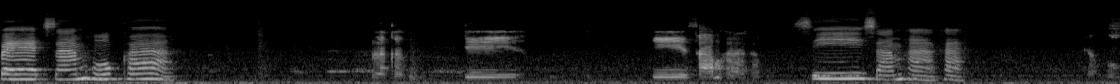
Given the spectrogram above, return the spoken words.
แปดสามหกค่ะ แล้วก็ ที่ที่สามหาครับ สี่สามห้าค่ะครับผม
